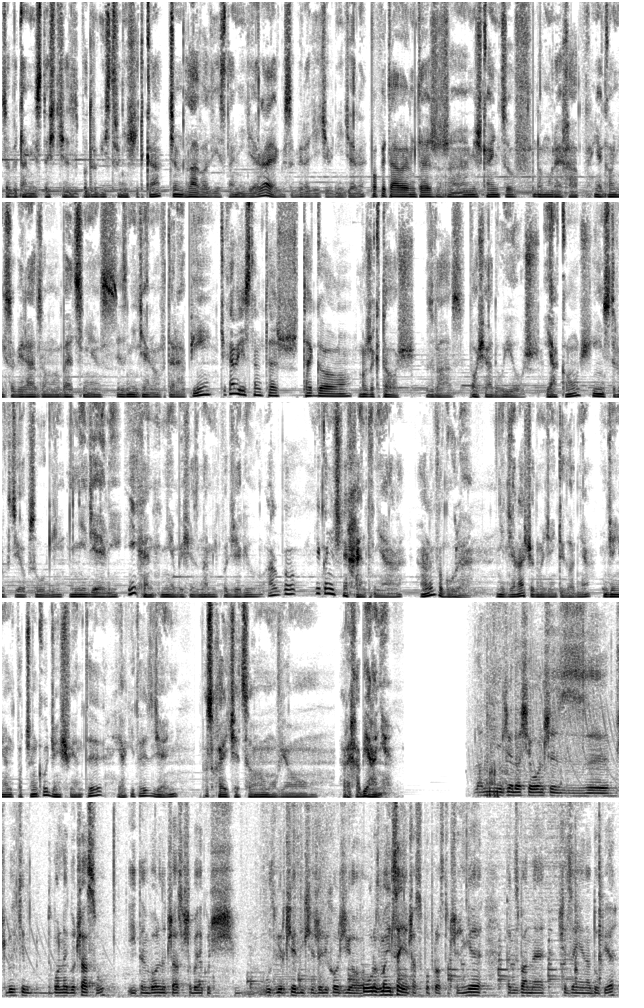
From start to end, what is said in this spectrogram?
co Wy tam jesteście po drugiej stronie sitka. Czym dla Was jest ta niedziela, jak Wy sobie radzicie w niedzielę. Popytałem też że mieszkańców domu Rehab, jak oni sobie radzą obecnie z, z niedzielą w terapii. Ciekawy jestem też tego, może ktoś z Was posiadł już jakąś instrukcję obsługi niedzieli i chętnie by się z nami podzielił, albo niekoniecznie chętnie, ale, ale w ogóle. Niedziela, siódmy dzień tygodnia, dzień odpoczynku, dzień święty. Jaki to jest dzień? Posłuchajcie, co mówią rehabianie. Dla mnie niedziela się łączy z przybytkiem wolnego czasu i ten wolny czas trzeba jakoś uzwierciedlić, jeżeli chodzi o urozmaicenie czasu po prostu, czyli nie tak zwane siedzenie na dupie.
